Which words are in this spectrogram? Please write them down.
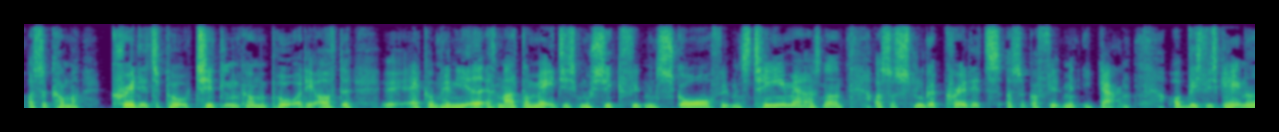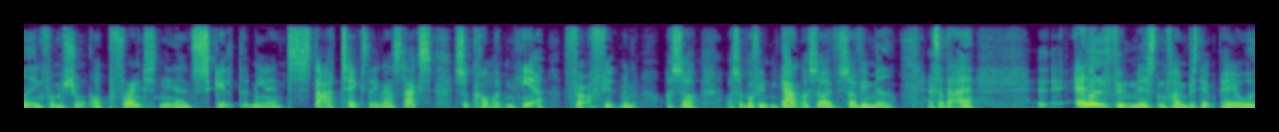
og så kommer credits på, titlen kommer på, og det er ofte øh, akkompagneret af meget dramatisk musik, filmens score, filmens tema og sådan noget, og så slutter credits, og så går filmen i gang. Og hvis vi skal have noget information up front, en eller en skilt, en eller en starttekst af en eller anden slags, så kommer den her før filmen, og så, og så går filmen i gang, og så er, så er vi med. Altså der er, øh, alle film næsten fra en bestemt periode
